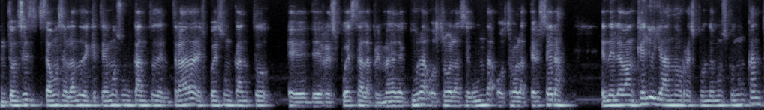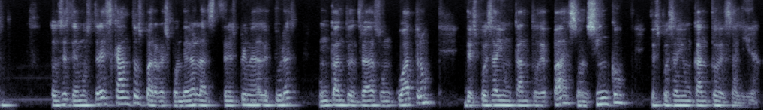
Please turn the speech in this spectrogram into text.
Entonces, estamos hablando de que tenemos un canto de entrada, después un canto eh, de respuesta a la primera lectura, otro a la segunda, otro a la tercera. En el Evangelio ya no respondemos con un canto. Entonces, tenemos tres cantos para responder a las tres primeras lecturas. Un canto de entrada son cuatro, después hay un canto de paz, son cinco, después hay un canto de salida.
